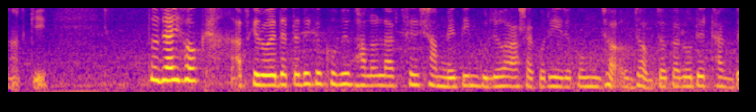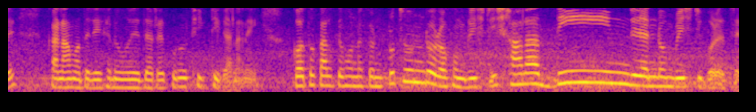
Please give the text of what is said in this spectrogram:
আর কি। তো যাই হোক, আজকের ওয়েদারটা দেখে খুবই ভালো লাগছে। সামনের দিনগুলিও আশা করি এরকম ঝকঝকা রোদের থাকবে, কারণ আমাদের এখানে ওয়েদারের কোনো ঠিক ঠিকানা নেই। গতকালকে মনে করেন প্রচণ্ড রকম বৃষ্টি সারা দিন র্যান্ডম বৃষ্টি পড়েছে।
